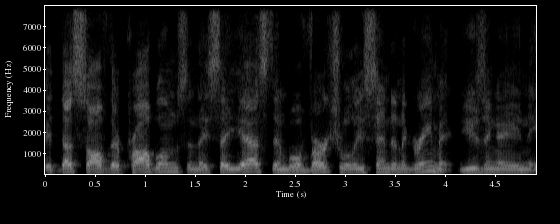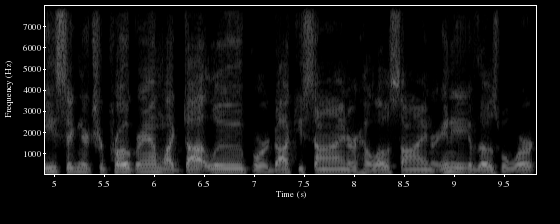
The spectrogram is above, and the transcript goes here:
it does solve their problems and they say yes, then we'll virtually send an agreement using an e-signature program like dotloop or DocuSign or HelloSign or any of those will work.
